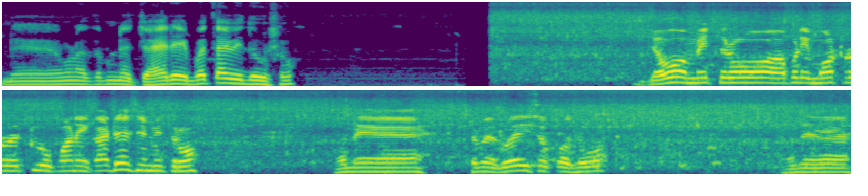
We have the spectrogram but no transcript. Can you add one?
ને હમણાં તમને જાહેરે બતાવી દઉં છું. જવો મિત્રો, આપણી મોટર એટલું પાણી કાઢે છે મિત્રો. અને તમે જોઈ શકો છો. અને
